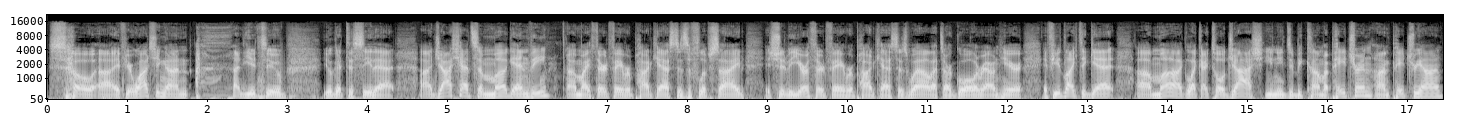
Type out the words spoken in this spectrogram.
So uh, if you're watching on on YouTube. You'll get to see that. Uh, Josh had some mug envy. Uh, my third favorite podcast is The Flip Side. It should be your third favorite podcast as well. That's our goal around here. If you'd like to get a mug, like I told Josh, you need to become a patron on Patreon.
